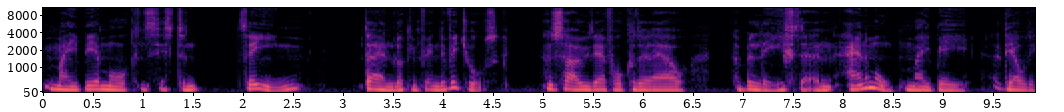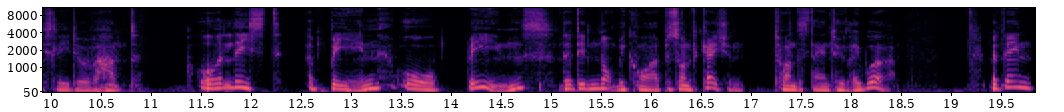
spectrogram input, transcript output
may be a more consistent theme than looking for individuals, and so therefore could allow a belief that an animal may be the oldest leader of a hunt, or at least a being or beings that did not require personification to understand who they were. But then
